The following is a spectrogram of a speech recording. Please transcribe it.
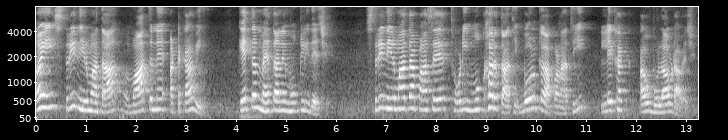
અહીં સ્ત્રી નિર્માતા વાતને અટકાવી કેતન મહેતાને મોકલી દે છે. સ્ત્રી નિર્માતા પાસે થોડી મુખરતાથી, બોલકાપણાથી લેખક આવું બોલાવડાવે છે.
